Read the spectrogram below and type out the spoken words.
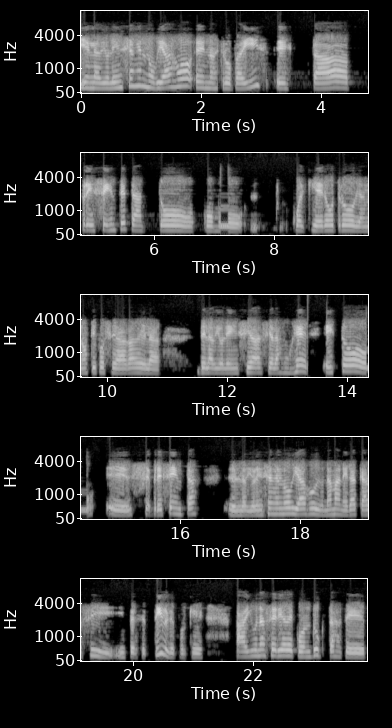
Bien, la violencia en el noviazgo en nuestro país está presente tanto como cualquier otro diagnóstico se haga de la de la violencia hacia las mujeres. Esto eh, se presenta en la violencia en el noviazgo de una manera casi imperceptible porque hay una serie de conductas de,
